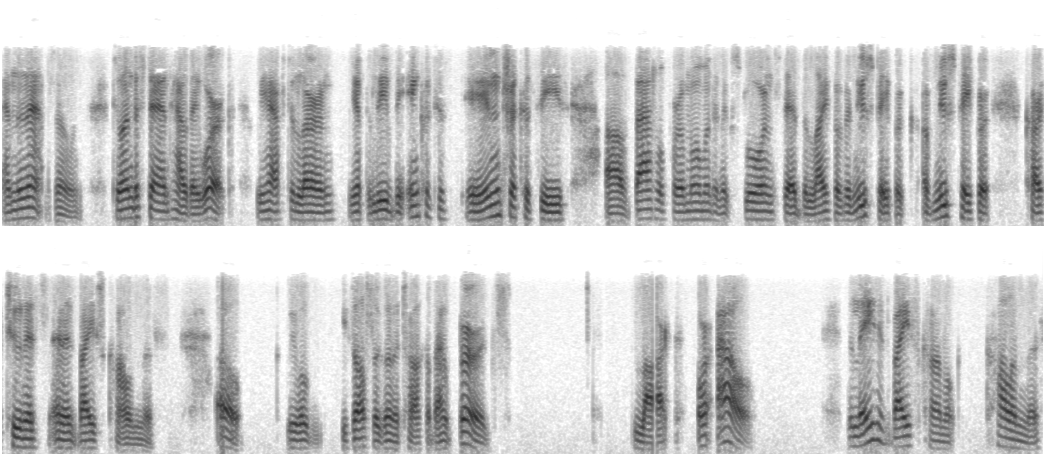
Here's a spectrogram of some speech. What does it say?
and the nap zone. To understand how they work, we have to learn, we have to leave the intricacies of battle for a moment and explore instead the life of a newspaper of newspaper cartoonists and advice columnists. Oh, we will he's also going to talk about birds. Lark or owl. The late advice columnist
